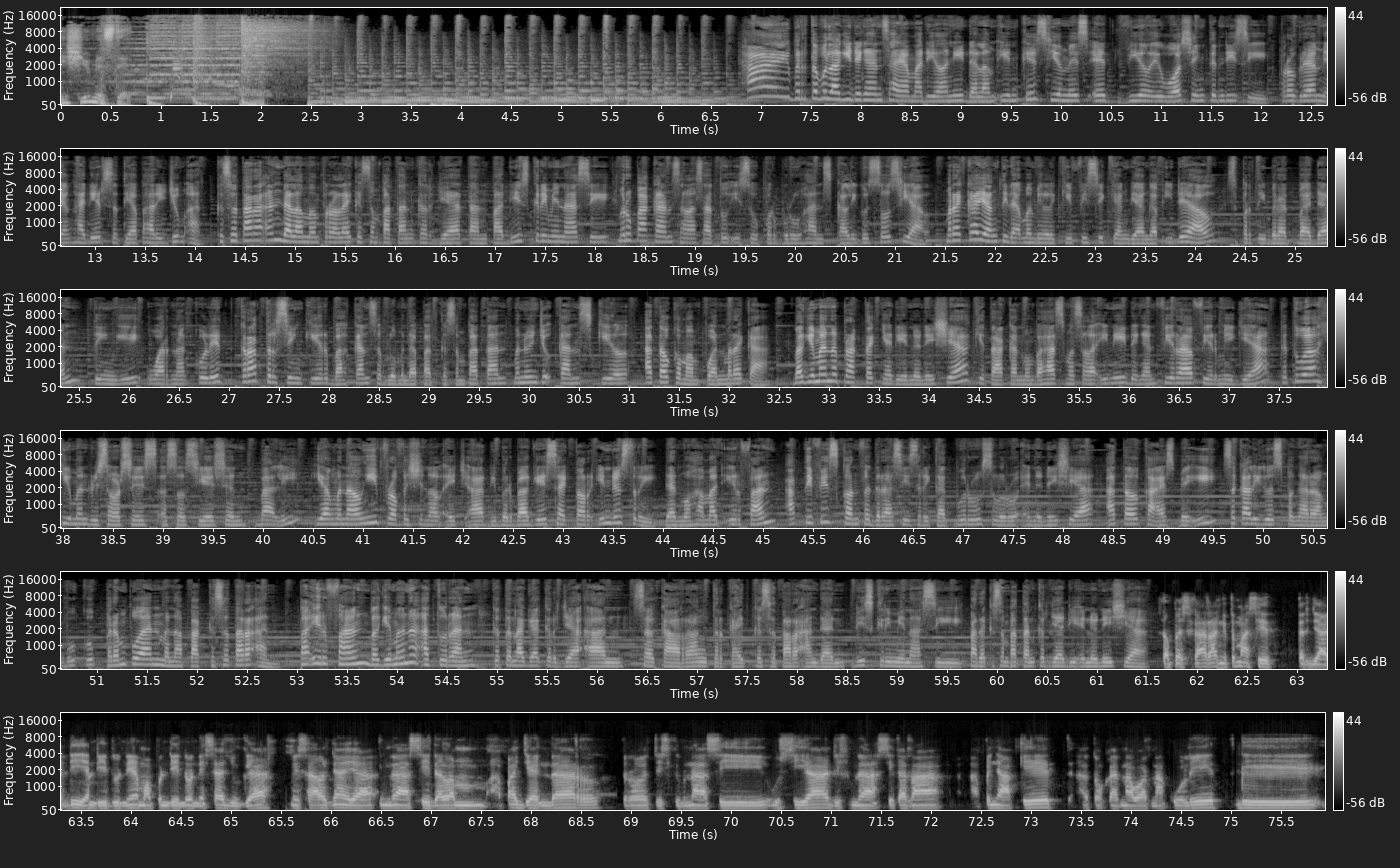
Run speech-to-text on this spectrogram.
case you missed it. Lagi dengan saya Madioni dalam In Case You Miss It VOA Washington DC, program yang hadir setiap hari Jumat. Kesetaraan dalam memperoleh kesempatan kerja tanpa diskriminasi merupakan salah satu isu perburuhan sekaligus sosial. Mereka yang tidak memiliki fisik yang dianggap ideal, seperti berat badan, tinggi, warna kulit, kerap tersingkir bahkan sebelum mendapat kesempatan menunjukkan skill atau kemampuan mereka. Bagaimana prakteknya di Indonesia? Kita akan membahas masalah ini dengan Vira Firmigia, Ketua Human Resources Association Bali yang menaungi profesional HR di berbagai sektor industri dan Muhammad Irfan, aktivis Konfederasi Serikat Buruh Seluruh Indonesia atau KSBI sekaligus pengarang buku Perempuan Menapak Kesetaraan. Pak Irfan, bagaimana aturan ketenaga kerjaan sekarang terkait kesetaraan dan diskriminasi pada kesempatan kerja di Indonesia? Sampai sekarang itu masih terjadi ya di dunia maupun di Indonesia juga. Misalnya ya diskriminasi dalam apa gender, terus diskriminasi usia, diskriminasi karena penyakit atau karena warna kulit di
